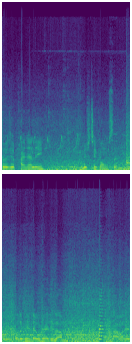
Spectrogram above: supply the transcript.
তো যে ফাইনালি বৃষ্টি কমছে। পলিথিনটা উঠাই দিলাম। এখন আবার এই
